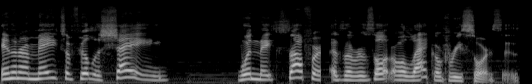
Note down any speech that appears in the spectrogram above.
and then are made to feel ashamed when they suffer as a result of a lack of resources.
